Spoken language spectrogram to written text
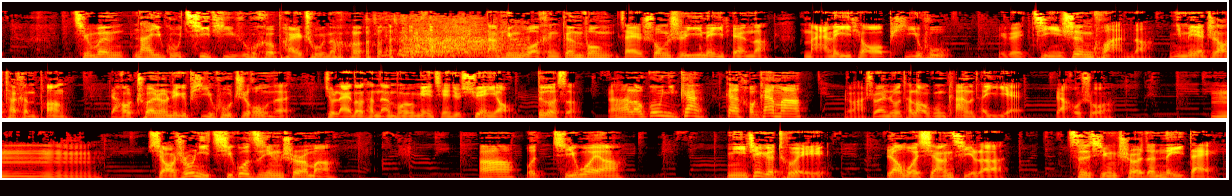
请问那一股气体如何排出呢？大苹果很跟风，在双十一那一天呢，买了一条皮裤，这个紧身款的。你们也知道她很胖，然后穿上这个皮裤之后呢，就来到她男朋友面前就炫耀嘚瑟啊，老公你看看好看吗？是吧？说完之后，她老公看了她一眼，然后说。嗯，小时候你骑过自行车吗？啊，我骑过呀。你这个腿，让我想起了自行车的内袋，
